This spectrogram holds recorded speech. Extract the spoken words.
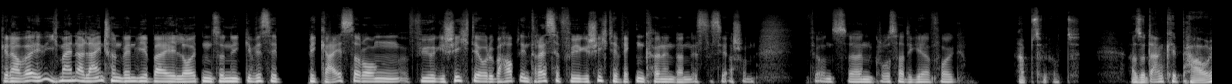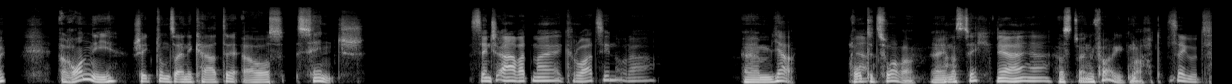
genau, weil ich meine, allein schon, wenn wir bei Leuten so eine gewisse Begeisterung für Geschichte oder überhaupt Interesse für Geschichte wecken können, dann ist das ja schon für uns äh, ein großartiger Erfolg. Absolut. Also danke, Paul. Ronny schickt uns eine Karte aus Sench. Sench, ah, warte mal, Kroatien oder? Ähm, ja, Rote Ja. Zora. Erinnerst dich? Ja, ja, Hast du eine Folge gemacht? sehr gut.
